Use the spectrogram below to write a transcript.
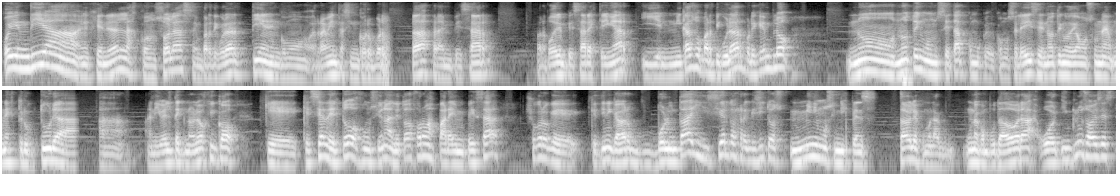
Hoy en día, en general, las consolas en particular tienen como herramientas incorporadas para empezar, para poder empezar a streamear. Y en mi caso particular, por ejemplo, no, no tengo un setup, como, como se le dice, no tengo, digamos, una, estructura a, nivel tecnológico que, sea del todo funcional. De todas formas, para empezar, yo creo que, tiene que haber voluntad y ciertos requisitos mínimos indispensables como una computadora o incluso a veces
